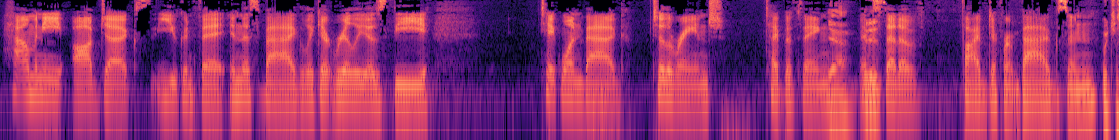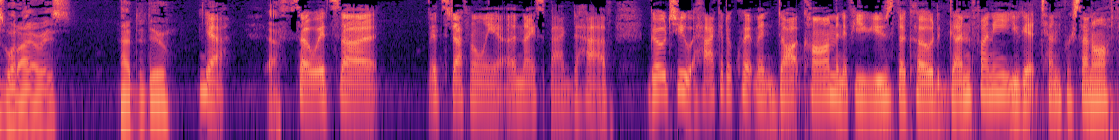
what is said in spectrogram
how many objects you can fit in this bag. Like it really is the take one bag to the range type of thing. Yeah, it is- Instead of five different bags and which is what I always had to do. yeah. Yeah. So it's uh it's definitely a nice bag to have. Go to hackettequipment.com and if you use the code GUNFUNNY, you get 10% off.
